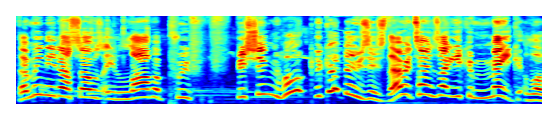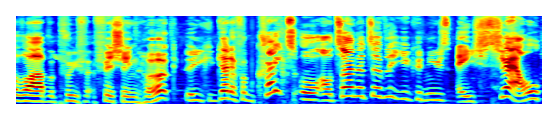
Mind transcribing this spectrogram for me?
Then we need ourselves a lava-proof fishing hook. The good news is, though, it turns out you can make a lava-proof fishing hook. You can get it from crates, or alternatively, you can use a shell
